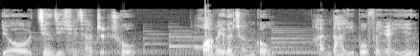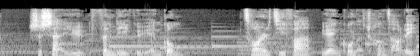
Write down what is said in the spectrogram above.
有经济学家指出，华为的成功很大一部分原因是善于分利给员工。从而激发员工的创造力。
